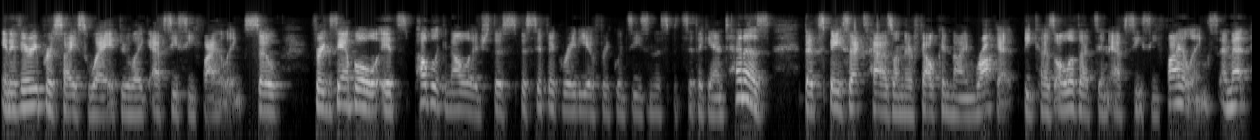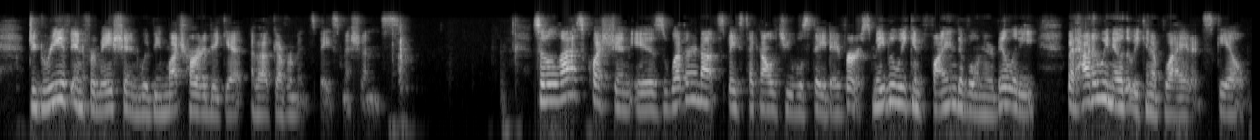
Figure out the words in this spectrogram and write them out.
in a very precise way through like FCC filings. So for example, it's public knowledge the specific radio frequencies and the specific antennas that SpaceX has on their Falcon 9 rocket because all of that's in FCC filings. And that degree of information would be much harder to get about government space missions. So the last question is whether or not space technology will stay diverse. Maybe we can find a vulnerability, but how do we know that we can apply it at scale?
